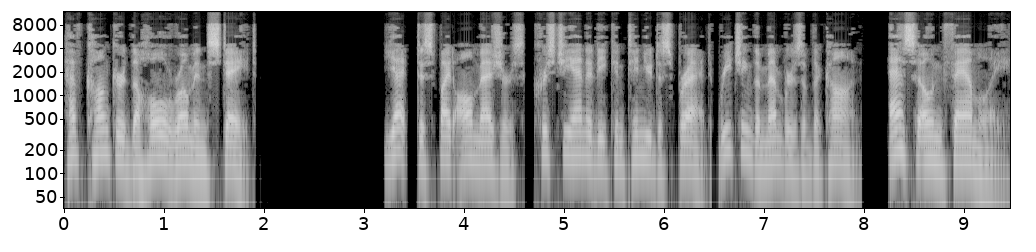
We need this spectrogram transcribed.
have conquered the whole Roman state. Yet, despite all measures, Christianity continued to spread, reaching the members of the Khan's own family.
